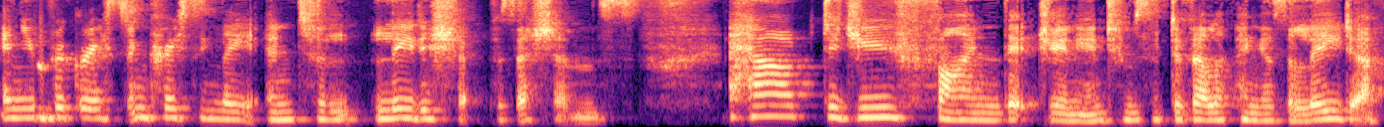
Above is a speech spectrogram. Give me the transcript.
and you progressed increasingly into leadership positions. How did you find that journey in terms of developing as a leader?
